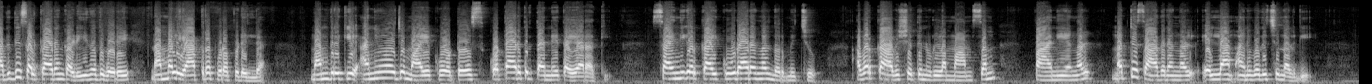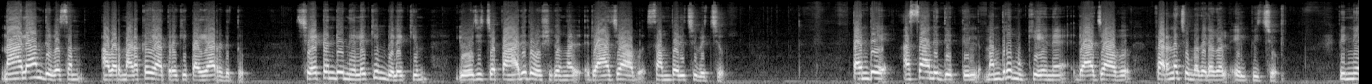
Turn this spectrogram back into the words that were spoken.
അതിഥി സൽക്കാരം കഴിയുന്നതുവരെ നമ്മൾ യാത്ര പുറപ്പെടില്ല. മന്ത്രിക്ക് അനുയോജ്യമായ ക്വാർട്ടേഴ്സ് കൊട്ടാരത്തിൽ തന്നെ തയ്യാറാക്കി. സൈനികർക്കായി കൂടാരങ്ങൾ നിർമ്മിച്ചു. അവർക്ക് ആവശ്യത്തിനുള്ള മാംസം പാനീയങ്ങൾ മറ്റ് സാധനങ്ങൾ എല്ലാം അനുവദിച്ചു നൽകി. നാലാം ദിവസം അവർ മടക്കയാത്രയ്ക്ക് തയ്യാറെടുത്തു. ചേട്ടന്റെ നിലയ്ക്കും വിലയ്ക്കും യോജിച്ച പാരിതോഷികങ്ങൾ രാജാവ് സംഭരിച്ചു വെച്ചു. തന്റെ അസാന്നിധ്യത്തിൽ മന്ത്രിമുഖ്യേനെ രാജാവ് ഭരണ ചുമതലകൾ ഏൽപ്പിച്ചു. പിന്നെ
